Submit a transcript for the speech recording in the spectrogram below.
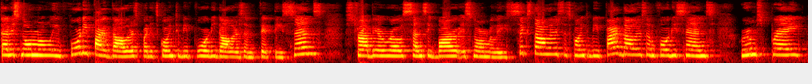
that is normally $45, but it's going to be $40.50. Strawberry Rose Scentsy Bar is normally $6. It's going to be $5.40. Room Spray,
